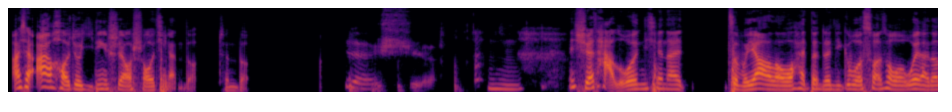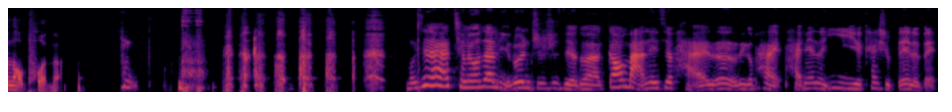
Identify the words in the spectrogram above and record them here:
而且爱好就一定是要烧钱的，真的。确实，嗯，你学塔罗，你现在怎么样了？我还等着你给我算算我未来的老婆呢。我现在还停留在理论知识阶段，刚把那些牌的那个牌牌面的意义开始背了背，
